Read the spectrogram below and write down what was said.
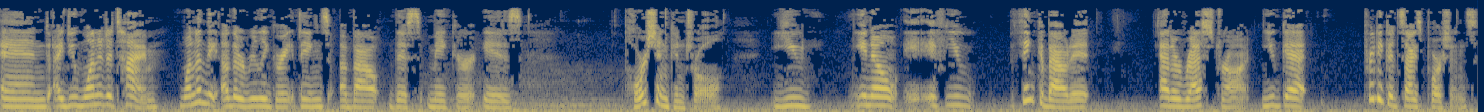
and I do one at a time. One of the other really great things about this maker is portion control. You you know, if you think about it at a restaurant, you get pretty good sized portions.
